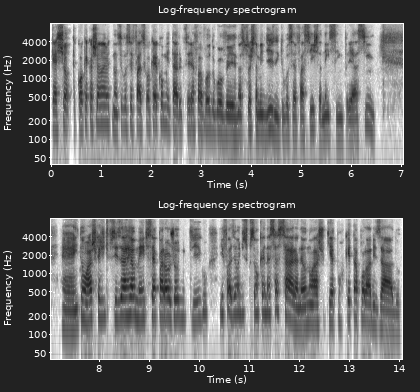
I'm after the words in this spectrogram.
question, qualquer questionamento, não. Se você faz qualquer comentário que seja a favor do governo, as pessoas também dizem que você é fascista. Nem sempre é assim. É, então, acho que a gente precisa realmente separar o jogo do trigo e fazer uma discussão que é necessária. Né? Eu não acho que é porque está polarizado,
